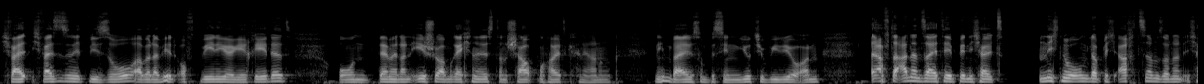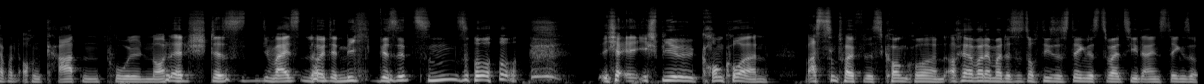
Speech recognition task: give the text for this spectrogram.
ich weiß, ich weiß es nicht wieso, aber da wird oft weniger geredet. Und wenn man dann eh schon am Rechnen ist, dann schaut man halt, keine Ahnung, nebenbei so ein bisschen ein YouTube-Video an. Auf der anderen Seite bin ich halt nicht nur unglaublich achtsam, sondern ich habe halt auch ein Kartenpool-Knowledge, das die meisten Leute nicht besitzen. So. Ich, äh, ich spiele Concorn. was zum Teufel ist Concorn? Ach ja, warte mal, das ist doch dieses Ding, das 2 zieht 1 Ding so.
